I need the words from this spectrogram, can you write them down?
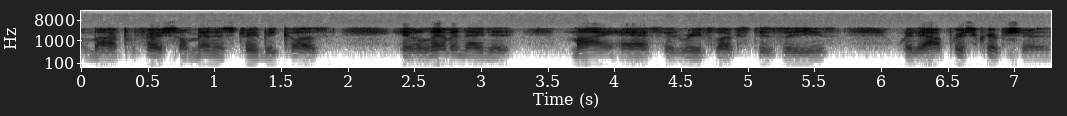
of my professional ministry because it eliminated my acid reflux disease without prescription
